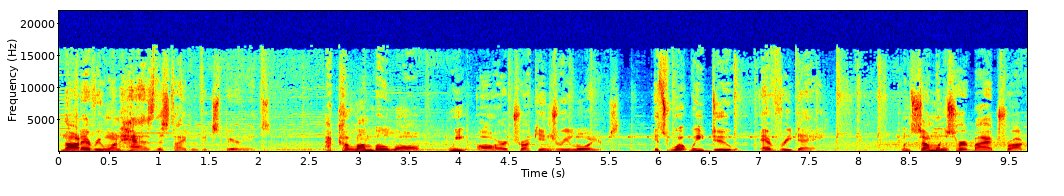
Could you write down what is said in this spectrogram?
Not everyone has this type of experience. At Colombo Law, we are truck injury lawyers. It's what we do every day. When someone is hurt by a truck,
